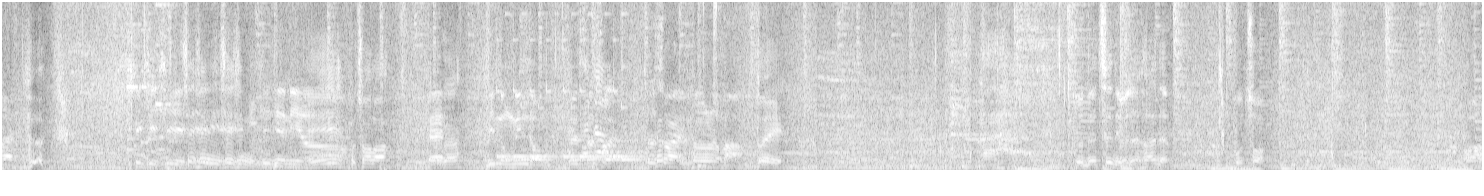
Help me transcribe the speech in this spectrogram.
来，谢谢谢谢谢谢你，谢谢你，谢谢你哦。哎，不错喽，哎这个，叮咚叮咚，这这算这算喝了吧？对。啊，有的吃的，有的喝的，不错。哇，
